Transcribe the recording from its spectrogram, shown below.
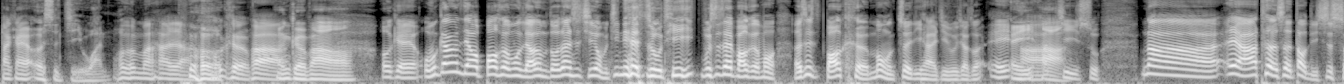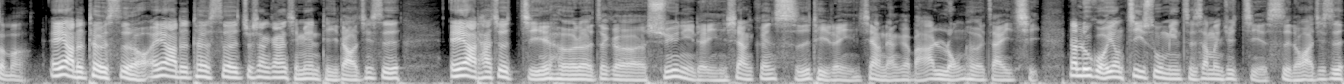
大概要二十几万。我的妈呀，好可怕，很可怕哦。OK，我们刚刚聊宝可梦聊那么多，但是其实我们今天的主题不是在宝可梦，而是宝可梦最厉害的技术叫做 AR 技术。那 AR 特色到底是什么？AR 的特色哦，AR 的特色就像刚刚前面提到，其实。AR 它就结合了这个虚拟的影像跟实体的影像两个，把它融合在一起。那如果用技术名词上面去解释的话，其实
